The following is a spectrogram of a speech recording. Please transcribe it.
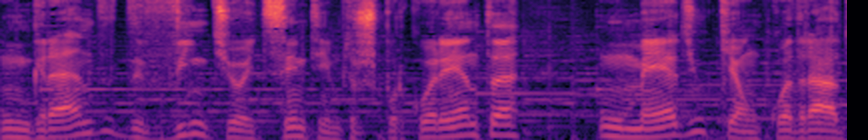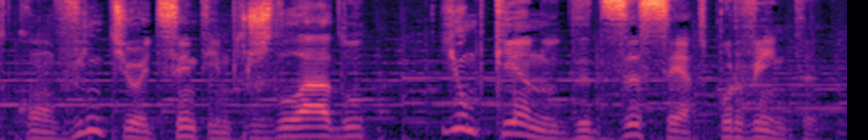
um grande de 28 cm por 40, um médio, que é um quadrado com 28 cm de lado, e um pequeno de 17 por 20.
